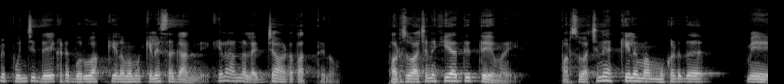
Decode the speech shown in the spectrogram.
මේ පුංචි දෙයකට බොරුවක් කියලා මම කෙලස ගන්නෙ කියලා අන්න ලැජ්ජාවටපත් වෙනවා. පරස වචන කියද්දිත් එහෙමයි. පරස වචනයක් කියලා මම මොකටද මේ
